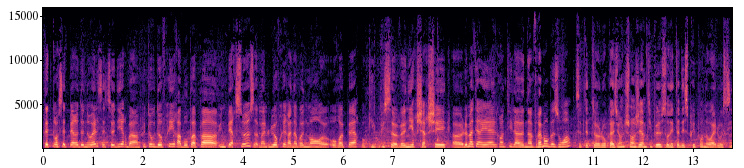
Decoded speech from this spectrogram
peut-être qu'en cette période de Noël, c'est de se dire, ben, plutôt que d'offrir à beau papa une perceuse, ben, lui offrir un abonnement euh, au repère pour qu'il puisse euh, venir chercher euh, le matériel quand il en a vraiment besoin. C'est peut-être l'occasion de changer un petit peu son état d'esprit pour Noël aussi.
